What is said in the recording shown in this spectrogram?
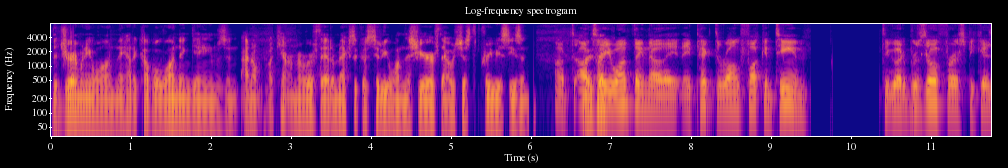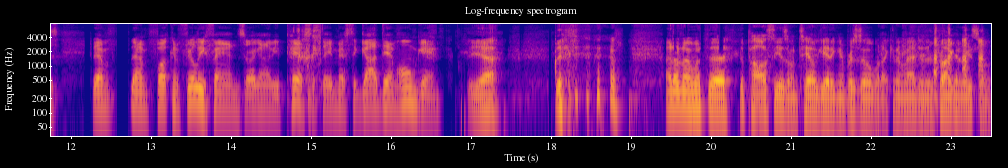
the Germany one, they had a couple London games, and I don't I can't remember if they had a Mexico City one this year, if that was just the previous season. I'll, t- I'll tell think- you one thing though. They they picked the wrong fucking team to go to Brazil first because them them fucking Philly fans are gonna be pissed if they miss the goddamn home game. Yeah. I don't know what the, the policy is on tailgating in Brazil, but I can imagine there's probably going to be some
